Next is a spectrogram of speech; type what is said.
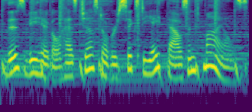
This vehicle has just over 68,000 miles.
